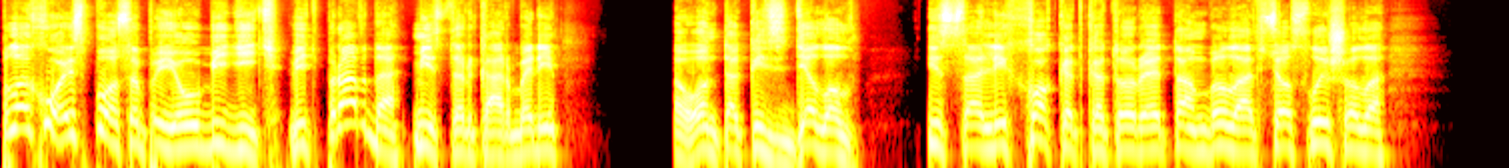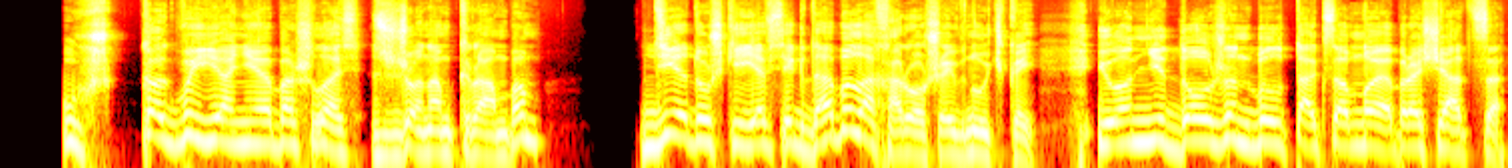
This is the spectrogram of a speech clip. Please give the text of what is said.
Плохой способ ее убедить, ведь правда, мистер Карбери?» Он так и сделал. И Салли Хокет, которая там была, все слышала. Уж как бы я не обошлась с Джоном Крамбом. Дедушке я всегда была хорошей внучкой, и он не должен был так со мной обращаться.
